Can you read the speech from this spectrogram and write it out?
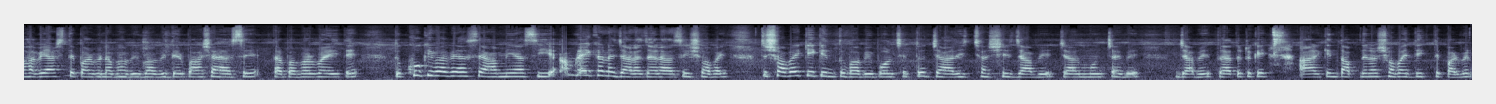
ভাবি আসতে পারবে না ভাবি ভাবিদের বাসায় আছে তার বাবার বাড়িতে। তো খুকি ভাবি আছে আমি আছি আমরা এখানে যারা যারা আছি সবাই। তো সবাইকে কিন্তু ভাবি বলছে তো যার ইচ্ছা সে যাবে যার মন চাইবে যাবে। তো এতটুকুই আর কিন্তু আপনারা সবাই দেখতে পারবেন,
